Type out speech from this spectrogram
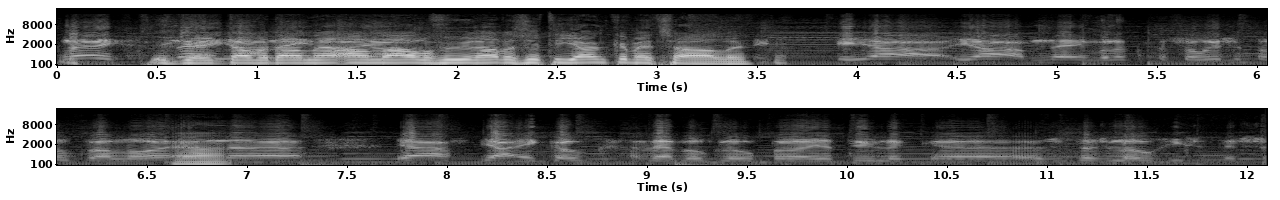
Nee, Ik nee, denk ja, dat we dan nee, ja. anderhalf uur hadden zitten janken met z'n allen. Ja, ja, nee, maar dat, zo is het ook wel hoor. Ja. En ja, ja, ik ook. We hebben ook lopen, ja, natuurlijk, dus dat is logisch. Het is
